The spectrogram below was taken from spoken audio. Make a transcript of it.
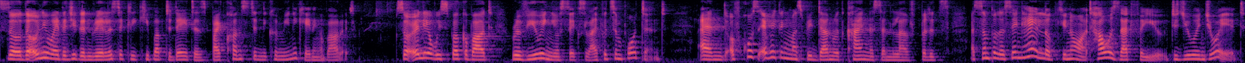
So the only way that you can realistically keep up to date is by constantly communicating about it. So earlier we spoke about reviewing your sex life. It's important. And of course, everything must be done with kindness and love, but it's as simple as saying, hey, look, you know what? How was that for you? Did you enjoy it?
